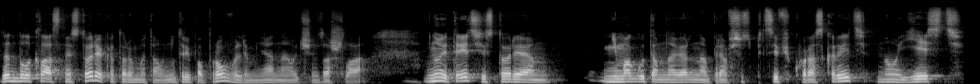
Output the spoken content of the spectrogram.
Вот это была классная история, которую мы там внутри попробовали, мне она очень зашла. Ну и третья история, не могу там, наверное, прям всю специфику раскрыть, но есть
